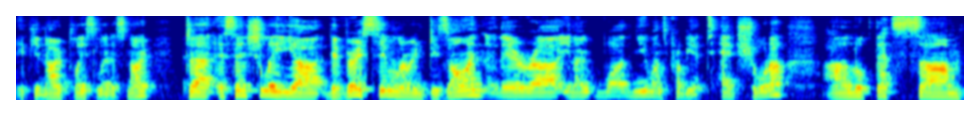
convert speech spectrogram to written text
If you know, please let us know. Uh, essentially, uh, they're very similar in design. They're, uh, you know, well, the new one's probably a tad shorter. Uh, look, that's um,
